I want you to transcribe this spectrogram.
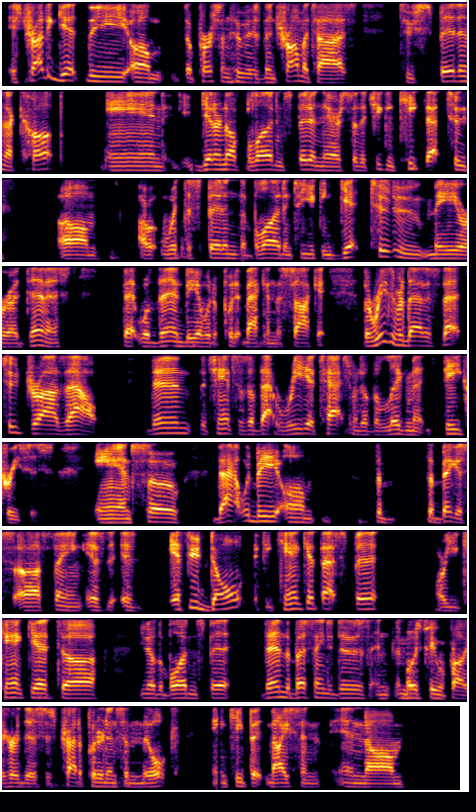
is try to get the um, the person who has been traumatized to spit in a cup and get enough blood and spit in there so that you can keep that tooth um, uh, with the spit and the blood until you can get to me or a dentist that will then be able to put it back in the socket. The reason for that is that tooth dries out, then the chances of that reattachment of the ligament decreases. And so that would be um, the the biggest uh, thing is is if you don't, if you can't get that spit or you can't get uh, you know the blood and spit, then the best thing to do is, and most people probably heard this, is try to put it in some milk and keep it nice and and um,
